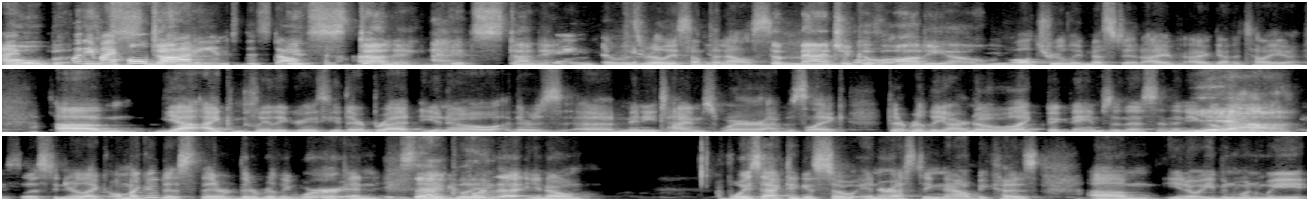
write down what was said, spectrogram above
I'm Oh, but putting my it's whole body into this dolphin. it's impression. stunning it's stunning Thank it was really something You know, else. the magic of audio You all truly missed it. I I got to tell you. Um, yeah, I completely agree with you there, Brett. You know, there's uh, many times where I was like, there really are no like big names in this, and then you go back yeah to the list and you're like, oh my goodness, there there really were. And maybe exactly part of that, you know, voice acting is so interesting now because um you know even when we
